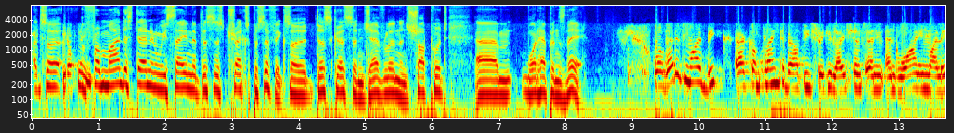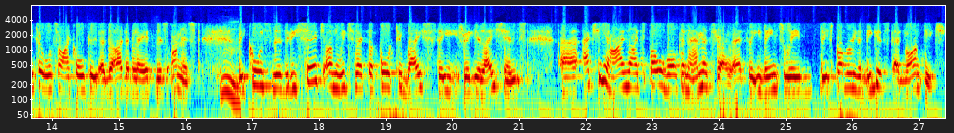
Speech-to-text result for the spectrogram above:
uh, so, afternoon. from my understanding, we're saying that this is track specific. So, discus and javelin and shot put. Um, what happens there? Well, that is my big uh, complaint about these regulations, and, and why in my letter also I called the, uh, the IAAF dishonest, because the, the research on which they purport to base these regulations uh, actually highlights pole vault and hammer throw as the events where there's probably the biggest advantage,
